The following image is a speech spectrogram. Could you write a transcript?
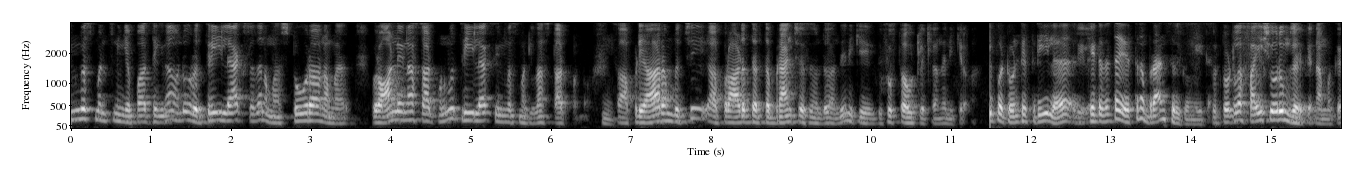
இன்வெஸ்ட்மெண்ட் நீங்கள் பார்த்தீங்கன்னா வந்து ஒரு த்ரீ லேக்ஸில் தான் நம்ம ஸ்டோராக நம்ம ஒரு ஆன்லைனாக ஸ்டார்ட் பண்ணும்போது த்ரீ லேக்ஸ் இன்வெஸ்ட்மெண்ட்டில் தான் ஸ்டார்ட் பண்ணோம். ஸோ அப்படி ஆரம்பிச்சு அப்புறம் அடுத்தடுத்த பிரான்ச்சஸ் வந்து வந்து இன்னைக்கு ஃபிஃப்த் அவுட்லெட்ல வந்து நிற்கிறோம் இப்போ டுவெண்ட்டி த்ரீல கிட்டத்தட்ட எத்தனை பிரான்ச் இருக்கு உங்ககிட்ட? ஸோ டோட்டலாக ஃபைவ் ஷோரூம்ஸ் இருக்கு நமக்கு.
